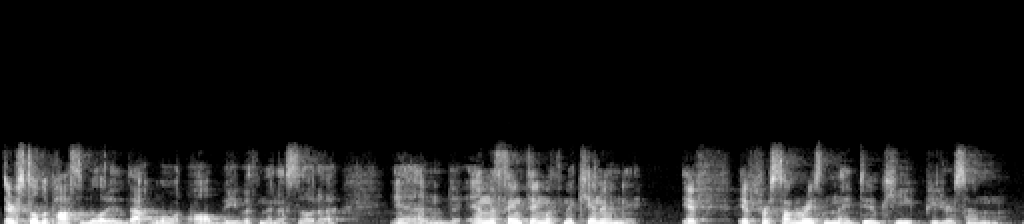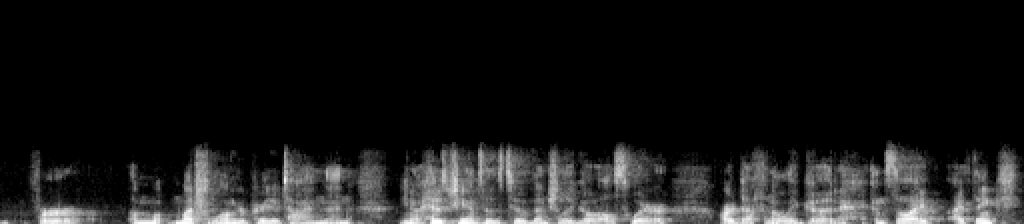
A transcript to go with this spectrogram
there's still the possibility that that won't all be with Minnesota, and and the same thing with McKinnon. If if for some reason they do keep Peterson for a m- much longer period of time, then you know his chances to eventually go elsewhere are definitely good. And so I I think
